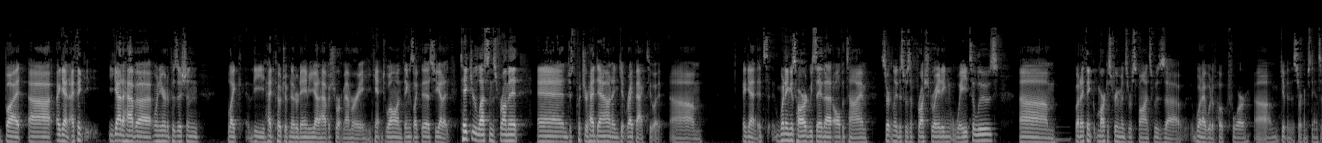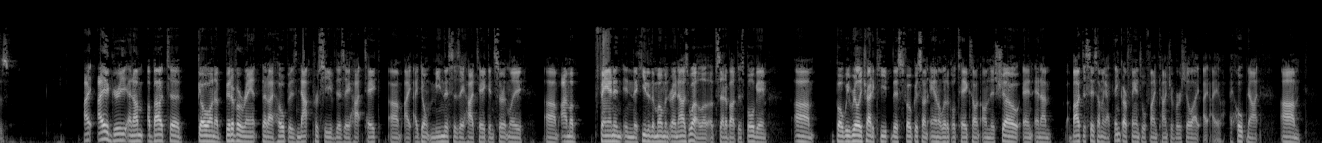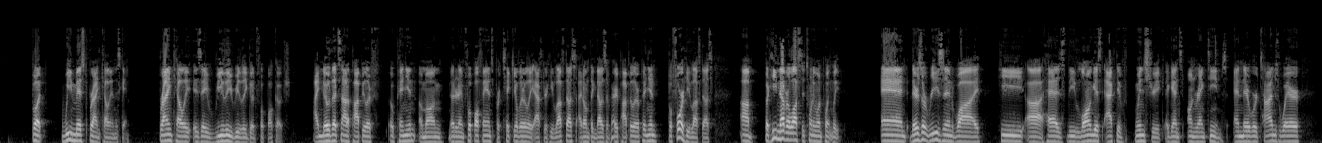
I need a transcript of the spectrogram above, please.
but uh, again, I think you got to have a when you're in a position like the head coach of Notre Dame, you got to have a short memory. You can't dwell on things like this. You got to take your lessons from it and just put your head down and get right back to it. Um, again, it's winning is hard. We say that all the time. Certainly, this was a frustrating way to lose. Um, but I think Marcus Freeman's response was uh, what I would have hoped for, um, given the circumstances. I, I agree, and I'm about to go on a bit of a rant that I hope is not perceived as a hot take. Um, I, I, don't mean this as a hot take, and certainly um, I'm a fan in, in, the heat of the moment right now as well, uh, upset about this bowl game. Um, but we really try to keep this focus on analytical takes on, on this show, and, and I'm about to say something I think our fans will find controversial. I, I, I hope not. Um, but we missed Brian Kelly in this game. Brian Kelly is a really, really good football coach. I know that's not a popular f- opinion among Notre Dame football fans, particularly after he left us. I don't think that was a very popular opinion before he left us. Um, but he never lost a 21 point lead. And there's a reason why he uh, has the longest active win streak against unranked teams. And there were times where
